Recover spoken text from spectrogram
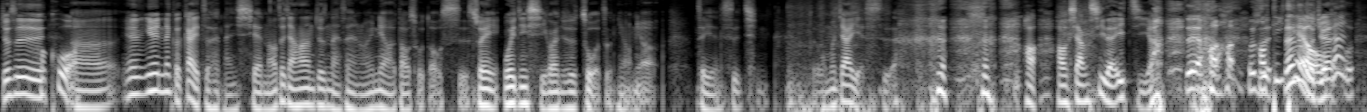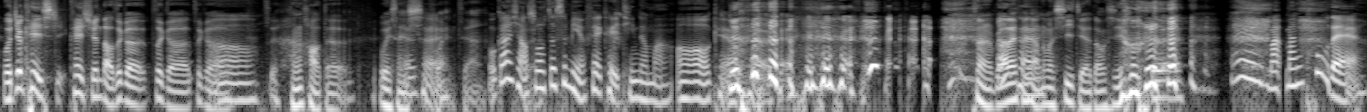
就是、哦、呃，因为因为那个盖子很难掀，然后再加上就是男生很容易尿的到处都是，所以我已经习惯就是坐着尿尿。这件事情，对，我们家也是，好好详细的一集啊，对，好 好好 detail。但是我觉得我我就可以宣可以宣导这个这个这个这很好的卫生习惯，这样。我刚才想说，这是免费可以听的吗？哦，OK OK OK。算了，不要再分享那么细节的东西。哎，蛮蛮酷的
